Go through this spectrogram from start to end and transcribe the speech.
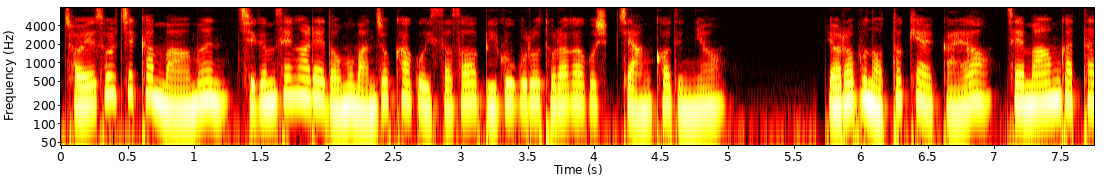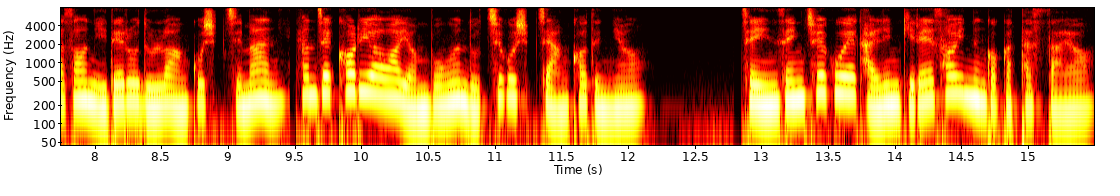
저의 솔직한 마음은 지금 생활에 너무 만족하고 있어서 미국으로 돌아가고 싶지 않거든요. 여러분 어떻게 할까요? 제 마음 같아선 이대로 눌러 앉고 싶지만 현재 커리어와 연봉은 놓치고 싶지 않거든요. 제 인생 최고의 갈림길에 서 있는 것 같았어요.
